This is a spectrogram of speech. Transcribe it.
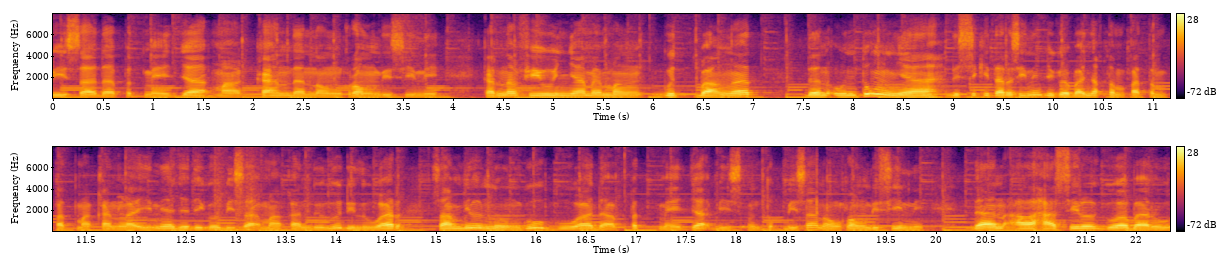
bisa dapet meja makan dan nongkrong di sini. Karena viewnya memang good banget dan untungnya di sekitar sini juga banyak tempat-tempat makan lainnya. Jadi gue bisa makan dulu di luar sambil nunggu gue dapet meja bis untuk bisa nongkrong di sini. Dan alhasil gue baru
